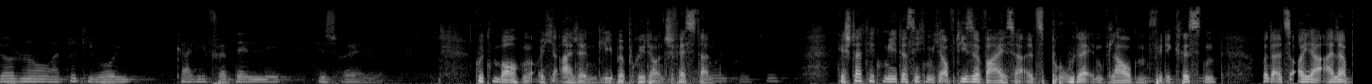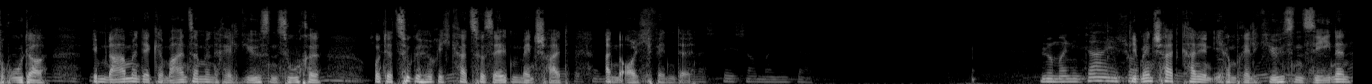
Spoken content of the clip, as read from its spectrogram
Buongiorno a tutti voi, cari fratelli e sorelle. Guten Morgen euch allen, liebe Brüder und Schwestern. Gestattet mir, dass ich mich auf diese Weise als Bruder im Glauben für die Christen und als euer aller Bruder im Namen der gemeinsamen religiösen Suche und der Zugehörigkeit zur selben Menschheit an euch wende. Die Menschheit kann in ihrem religiösen Sehnen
